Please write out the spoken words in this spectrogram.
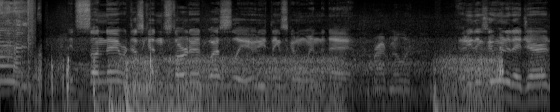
It's Sunday. We're just getting started. Wesley, who do you think's gonna win today? Who do you think's gonna win today, Jared?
